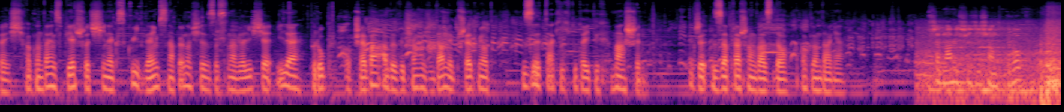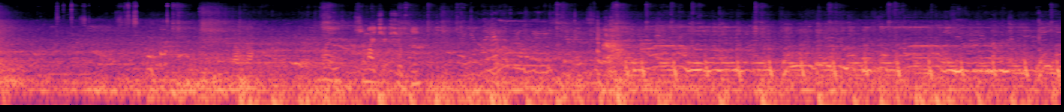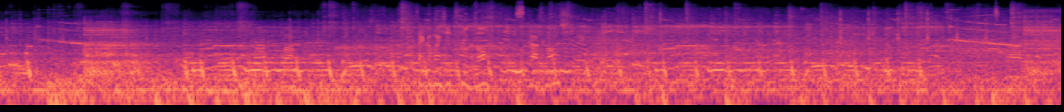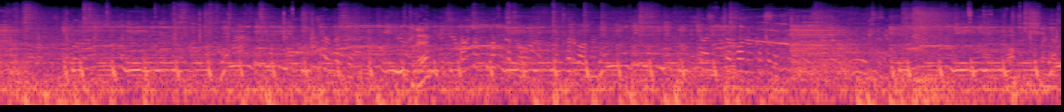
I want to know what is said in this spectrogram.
Cześć. Oglądając pierwszy odcinek Squid Games na pewno się zastanawialiście ile prób potrzeba, aby wyciągnąć dany przedmiot z takich tutaj tych maszyn. Także zapraszam Was do oglądania. Przed nami 60 prób. Dobra. No i trzymajcie kciuki. Chyba Tego będzie trudno zgarnąć. Tak. Który? Czerwony. Czerwonym katolikiem. No, sięgać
